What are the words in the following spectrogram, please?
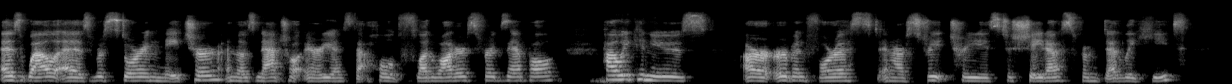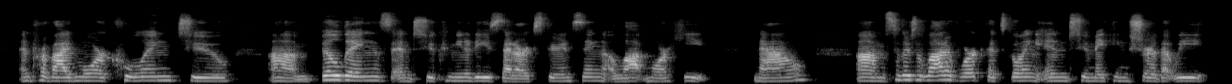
as well as restoring nature and those natural areas that hold floodwaters, for example, how we can use our urban forest and our street trees to shade us from deadly heat and provide more cooling to um, buildings and to communities that are experiencing a lot more heat now. Um, so there's a lot of work that's going into making sure that we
